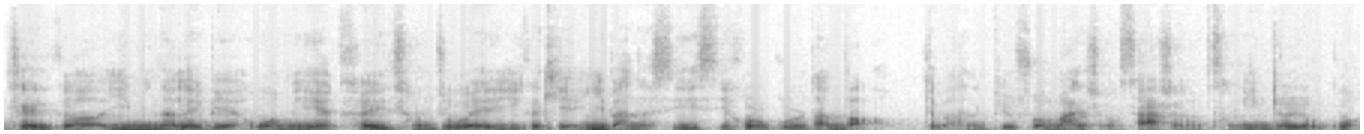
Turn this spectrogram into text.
这个移民的类别，我们也可以称之为一个简易版的 CEC 或者雇主担保。对吧？你比如说曼省、萨省曾经就有过，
